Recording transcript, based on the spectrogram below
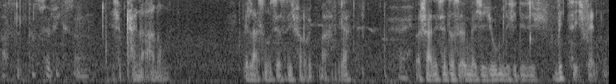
Was sind das für Wichser? Ich habe keine Ahnung. Wir lassen uns jetzt nicht verrückt machen, ja? Okay. Wahrscheinlich sind das irgendwelche Jugendliche, die sich witzig finden.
